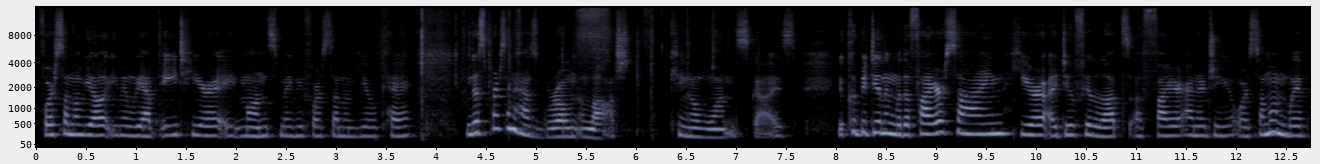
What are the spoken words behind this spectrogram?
For some of y'all, even we have eight here, eight months, maybe for some of you, okay? And this person has grown a lot. King of Wands, guys. You could be dealing with a fire sign. Here, I do feel lots of fire energy or someone with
